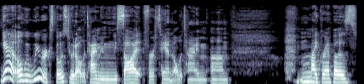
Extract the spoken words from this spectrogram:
Yeah. Oh, we, we were exposed to it all the time. I mean, we saw it firsthand all the time. Um, my grandpa's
